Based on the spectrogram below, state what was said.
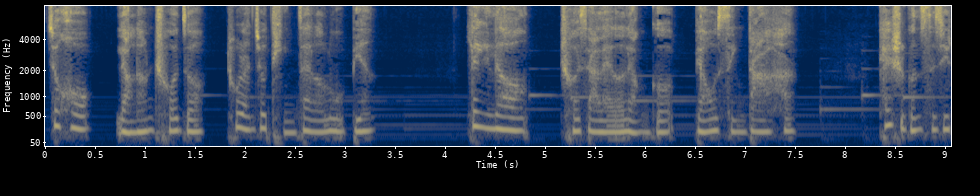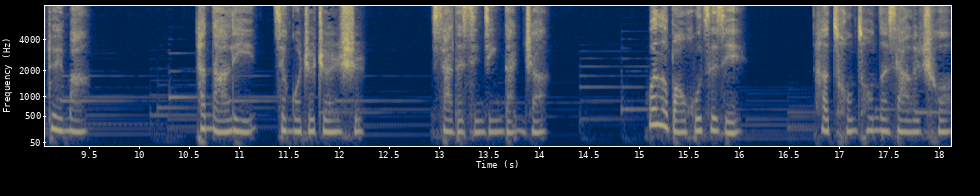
最后两辆车子。突然就停在了路边，另一辆车下来了两个彪形大汉，开始跟司机对骂。他哪里见过这阵势，吓得心惊胆战。为了保护自己，他匆匆的下了车，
